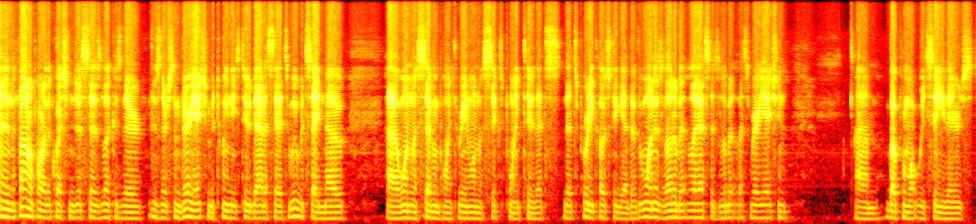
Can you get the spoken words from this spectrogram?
And then the final part of the question just says, look, is there is there some variation between these two data sets? We would say no. Uh, one was 7.3 and one was 6.2. That's that's pretty close together. The one is a little bit less. There's a little bit less variation. Um, but from what we see, there's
